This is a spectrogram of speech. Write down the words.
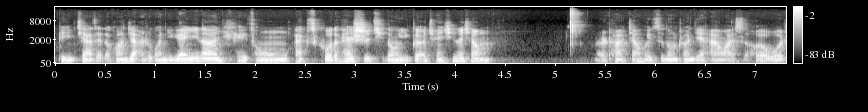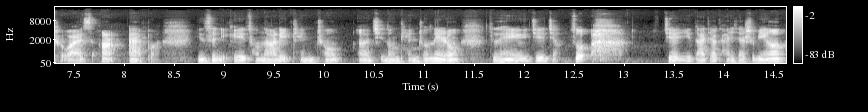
并加载的框架。如果你愿意呢，你可以从 Xcode 开始启动一个全新的项目，而它将会自动创建 iOS 和 WatchOS 二 app，因此你可以从那里填充，呃，启动填充内容。昨天有一节讲座。建议大家看一下视频哦，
